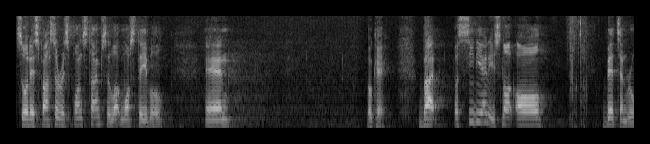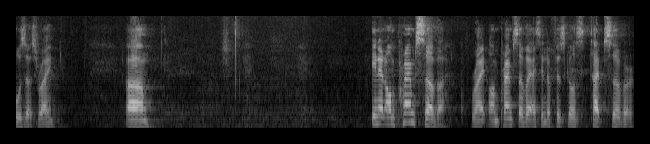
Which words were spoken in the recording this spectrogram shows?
So there's faster response times, a lot more stable, and okay, but a CDN is not all beds and roses, right? Um, in an on-prem server, right? On-prem server, as in the physical type server,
